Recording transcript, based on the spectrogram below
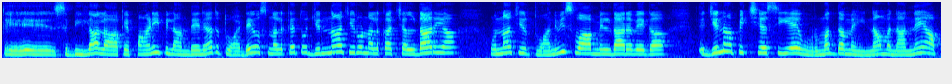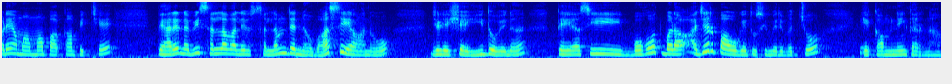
ਤੇ ਸਬੀਲਾ ਲਾ ਕੇ ਪਾਣੀ ਪਿਲਾਉਂਦੇ ਨੇ ਤਾਂ ਤੁਹਾਡੇ ਉਸ ਨਲਕੇ ਤੋਂ ਜਿੰਨਾ ਚਿਰ ਉਹ ਨਲਕਾ ਚੱਲਦਾ ਰਿਹਾ, ਉਹਨਾਂ ਚਿਰ ਤੁਹਾਨੂੰ ਵੀ ਸਵਾਬ ਮਿਲਦਾ ਰਹੇਗਾ। ਤੇ ਜਿਨ੍ਹਾਂ ਪਿੱਛੇ ਅਸੀਂ ਇਹ ਹੁਰਮਤ ਦਾ ਮਹੀਨਾ ਮਨਾਉਂਦੇ ਹਾਂ, ਆਪਣੇ ਮਾਮਾ ਪਾਕਾਂ ਪਿੱਛੇ ਪਿਆਰੇ ਨਬੀ ਸੱਲੱਲਾਹੁ ਅਲੈਹਿ ਵਸੱਲਮ ਦੇ ਨਵਾਸੇ ਆਨ ਜਿਹੜੇ ਸ਼ਹੀਦ ਹੋਏ ਨੇ, ਤੇ ਅਸੀਂ ਬਹੁਤ ਬੜਾ ਅਜਰ ਪਾਓਗੇ ਤੁਸੀਂ ਮੇਰੇ ਬੱਚੋ, ਇਹ ਕੰਮ ਨਹੀਂ ਕਰਨਾ।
